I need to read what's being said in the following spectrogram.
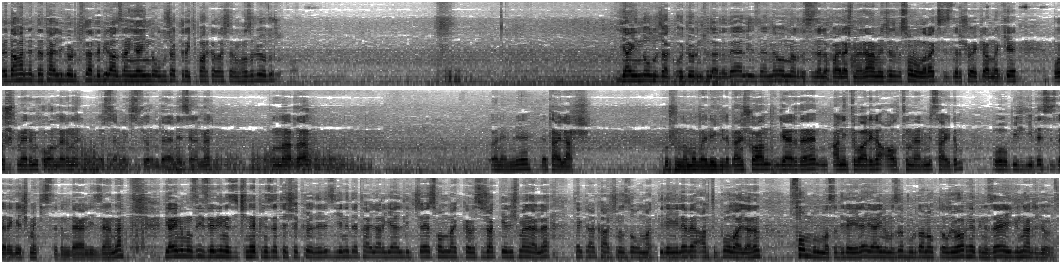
Ve daha net detaylı görüntüler de birazdan yayında olacaktır. Ekip arkadaşlarım hazırlıyordur. Yayında olacak o görüntülerde değerli izleyenler onları da sizlerle paylaşmaya devam edeceğiz ve son olarak sizlere şu ekrandaki boş mermi kovanlarını göstermek istiyorum değerli izleyenler. Bunlar da önemli detaylar. Kurşunlama olayıyla ilgili. Ben şu an yerde an itibariyle 6 mermi saydım. Bu bilgiyi de sizlere geçmek istedim değerli izleyenler. Yayınımızı izlediğiniz için hepinize teşekkür ederiz. Yeni detaylar geldikçe son dakika ve sıcak gelişmelerle tekrar karşınızda olmak dileğiyle ve artık bu olayların son bulması dileğiyle yayınımızı burada noktalıyor. Hepinize iyi günler diliyoruz.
